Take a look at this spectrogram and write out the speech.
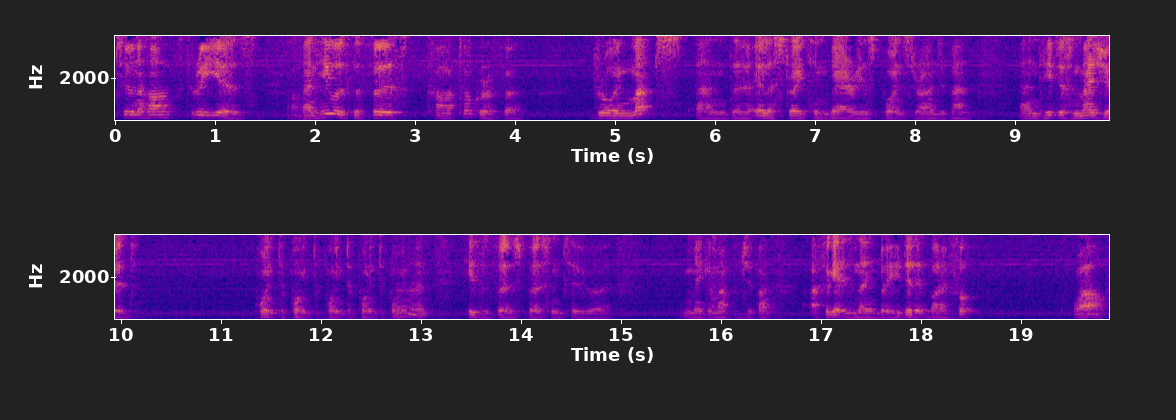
two and a half, three years. And he was the first cartographer drawing maps and uh, illustrating various points around Japan. And he just measured point to point to point to point to point. Hmm. And he's the first person to uh, make a map of Japan. I forget his name, but he did it by foot. Wow.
